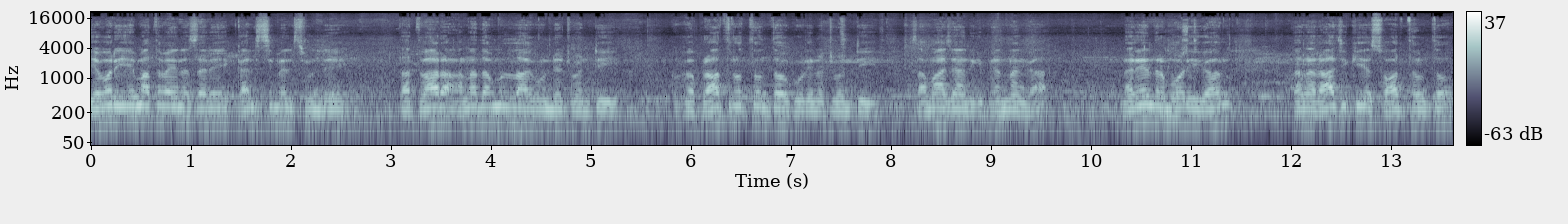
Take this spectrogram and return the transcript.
ఎవరు ఏ మతమైనా సరే కలిసిమెలిసి ఉండే తద్వారా అన్నదమ్ముల్లాగా ఉండేటువంటి ఒక భ్రాతృత్వంతో కూడినటువంటి సమాజానికి భిన్నంగా నరేంద్ర మోడీ గారు తన రాజకీయ స్వార్థంతో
